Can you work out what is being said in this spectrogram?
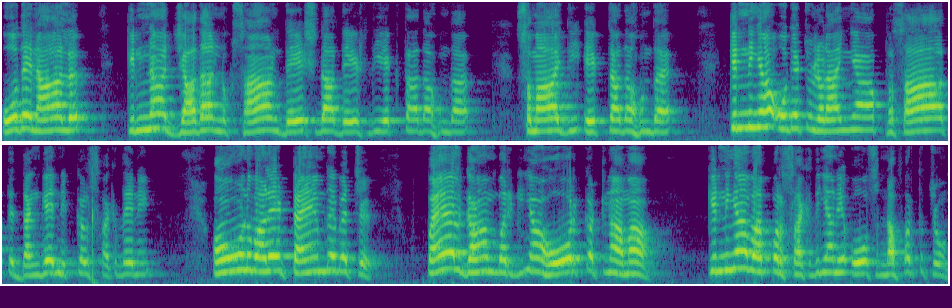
ਉਹਦੇ ਨਾਲ ਕਿੰਨਾ ਜ਼ਿਆਦਾ ਨੁਕਸਾਨ ਦੇਸ਼ ਦਾ, ਦੇਸ਼ ਦੀ ਏਕਤਾ ਦਾ ਹੁੰਦਾ, ਸਮਾਜ ਦੀ ਏਕਤਾ ਦਾ ਹੁੰਦਾ, ਕਿੰਨੀਆਂ ਉਹਦੇ ਚ ਲੜਾਈਆਂ, ਫਸਾਦ ਤੇ ਦੰਗੇ ਨਿਕਲ ਸਕਦੇ ਨੇ। ਆਉਣ ਵਾਲੇ ਟਾਈਮ ਦੇ ਵਿੱਚ ਪਹਿਲਗਾਮ ਵਰਗੀਆਂ ਹੋਰ ਘਟਨਾਵਾਂ ਕਿੰਨੀਆਂ ਵਾਪਰ ਸਕਦੀਆਂ ਨੇ ਉਸ ਨਫ਼ਰਤ ਚੋਂ?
